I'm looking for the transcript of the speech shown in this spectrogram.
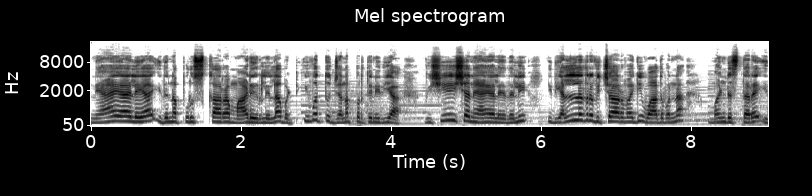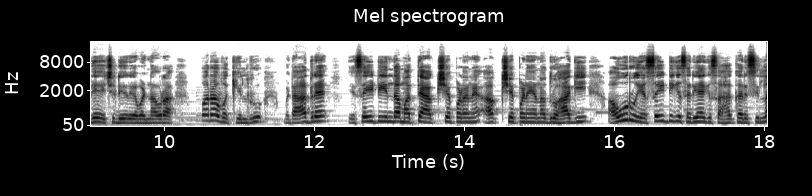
ನ್ಯಾಯಾಲಯ ಇದನ್ನು ಪುರಸ್ಕಾರ ಮಾಡಿರಲಿಲ್ಲ. ಬಟ್ ಇವತ್ತು ಜನಪ್ರತಿನಿಧಿಯ ವಿಶೇಷ ನ್ಯಾಯಾಲಯದಲ್ಲಿ ಇದೆಲ್ಲದರ ವಿಚಾರವಾಗಿ ವಾದವನ್ನು ಮಂಡಿಸ್ತಾರೆ. ಇದೇ ಎಚ್ ಡಿ ರೇವಣ್ಣ ಅವರ ಪರ ವಕೀಲರು. ಬಟ್ ಆದರೆ ಎಸ್ ಐ ಟಿಯಿಂದ ಮತ್ತೆ ಆಕ್ಷೇಪಣೆ ಆಕ್ಷೇಪಣೆ ಏನಾದರೂ ಆಗಿ ಅವರು ಎಸ್ ಐ ಟಿಗೆ ಸರಿಯಾಗಿ ಸಹಕರಿಸಿಲ್ಲ.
